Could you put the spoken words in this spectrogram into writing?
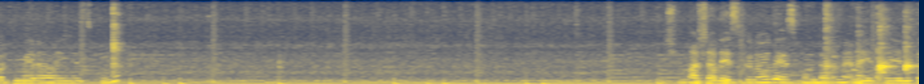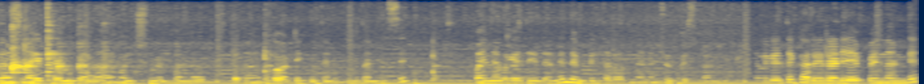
కొత్తిమీర వేసుకుని మసాలా వేసుకునే వాళ్ళు వేసుకుంటారు. నేను అయితే ఎంత నైట్ టైం కదా కొంచెం ఇబ్బంది అవుతుంది కదా ఘాట్ ఎక్కువ తినకూడదు అనేసి. ఫైనల్గా అయితే ఇదండి. దింపిన తర్వాత నేను చూపిస్తాను. ఇలాగైతే కర్రీ రెడీ అయిపోయిందండి.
